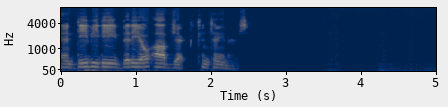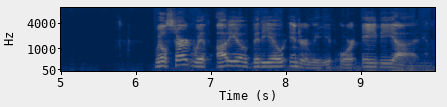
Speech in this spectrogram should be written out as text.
and DVD video object containers. We'll start with Audio Video Interleave, or AVI.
